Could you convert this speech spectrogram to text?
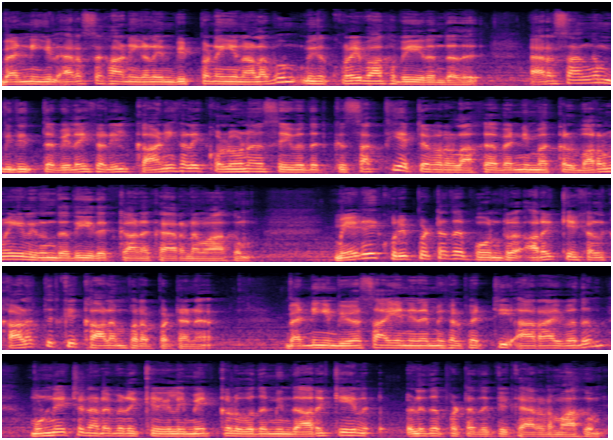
வன்னியில் அரச காணிகளின் விற்பனையின் அளவும் மிக குறைவாகவே இருந்தது. அரசாங்கம் விதித்த விலைகளில் காணிகளை கொள்வனவு செய்வதற்கு சக்தியற்றவர்களாக வன்னி மக்கள் வறுமையில் இருந்தது இதற்கான காரணமாகும். மேலே குறிப்பிட்டது போன்ற அறிக்கைகள் காலத்திற்கு காலம் பெறப்பட்டன. வன்னியின் விவசாய நிலைமைகள் பற்றி ஆராய்வதும் முன்னேற்ற நடவடிக்கைகளை மேற்கொள்வதும் இந்த அறிக்கையில் எழுதப்பட்டதற்கு காரணமாகும்.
